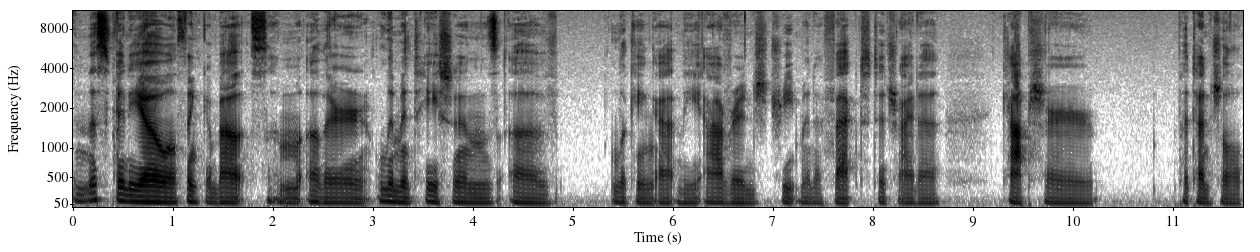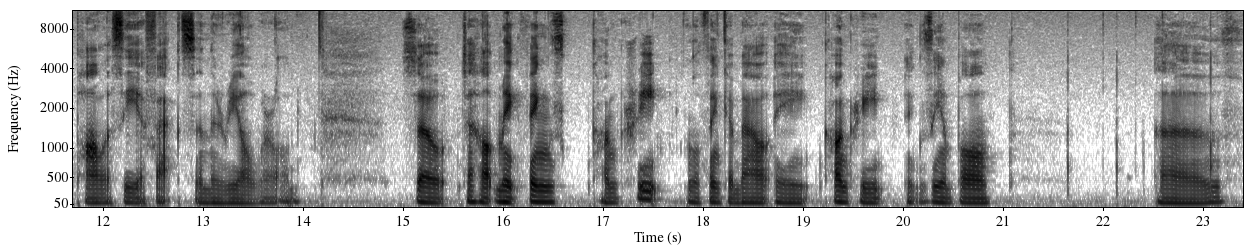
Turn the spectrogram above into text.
In this video, we'll think about some other limitations of looking at the average treatment effect to try to capture potential policy effects in the real world. So to help make things concrete, we'll think about a concrete example of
